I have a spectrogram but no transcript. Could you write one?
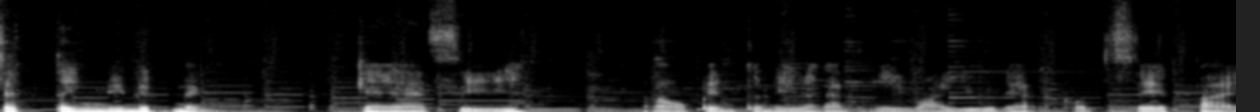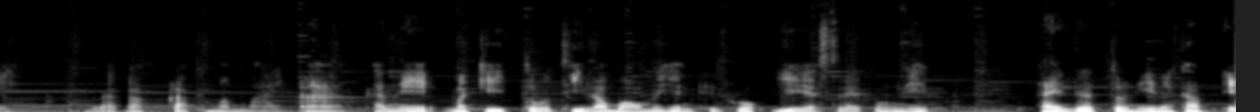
setting นิดนิดหนึ่ง แก้สี เอาเป็นตัวนี้แล้วกัน AYU เนี่ย กดเซฟไป แล้วก็กลับมาใหม่ อ่าคันนี้เมื่อกี้ตัวที่เรามองไม่เห็นคือพวก yes อะไรพวกนี้ ให้เลือกตัวนี้นะครับ A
